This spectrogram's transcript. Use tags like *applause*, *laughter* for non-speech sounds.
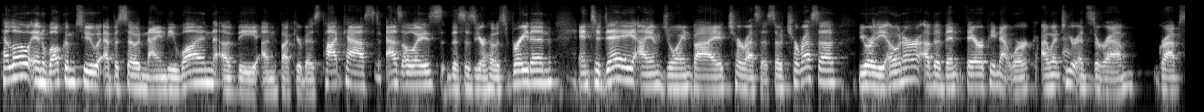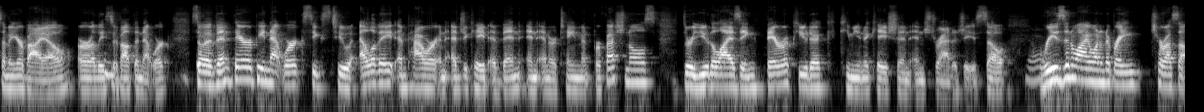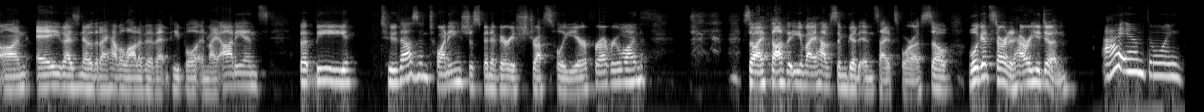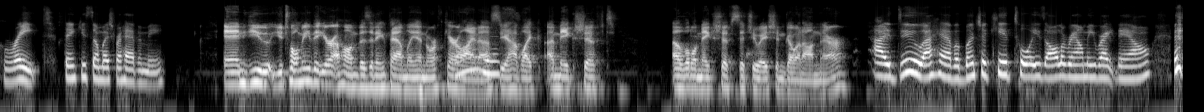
Hello, and welcome to episode 91 of the Unfuck Your Biz podcast. As always, this is your host, Braden, and today I am joined by Teresa. So, Teresa, you are the owner of Event Therapy Network. I went to your Instagram grab some of your bio, or at least mm. about the network. So, Event Therapy Network seeks to elevate, empower, and educate event and entertainment professionals through utilizing therapeutic communication and strategies. So, yeah. reason why I wanted to bring Teresa on A, you guys know that I have a lot of event people in my audience, but B, 2020 has just been a very stressful year for everyone. Yes. *laughs* so, I thought that you might have some good insights for us. So, we'll get started. How are you doing? I am doing great. Thank you so much for having me. And you you told me that you're at home visiting family in North Carolina, yes. so you have like a makeshift a little makeshift situation going on there. I do. I have a bunch of kid toys all around me right now. *laughs*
